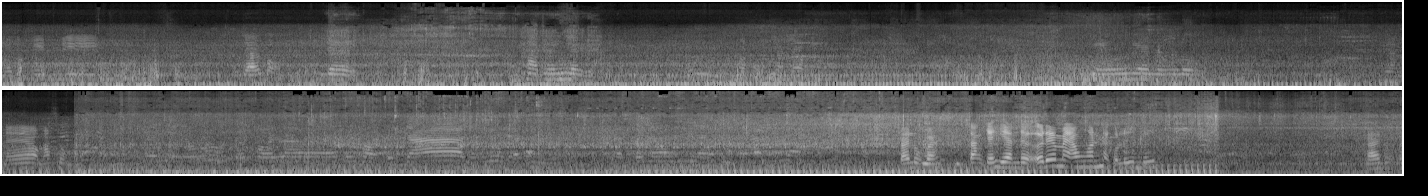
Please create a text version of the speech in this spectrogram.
แล้วก็เป็นเองยายบอก เลยขาดเงินเนี่ย เออหมดเพียนแล้ว เดี๋ยวเรียนน้องลง เพียนแล้วมาส่ง ไปลูกไป รียนเด้อเออได้ไหมเอาเงินให้ก็ลืมลืมไปลูกไป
